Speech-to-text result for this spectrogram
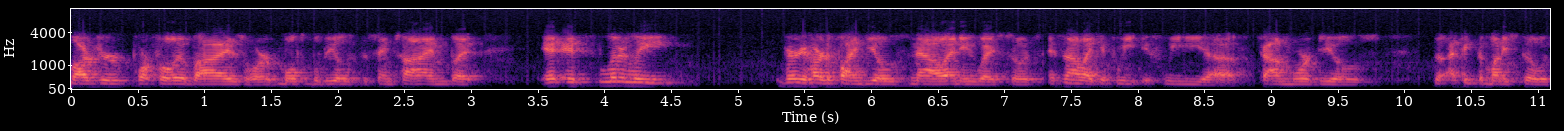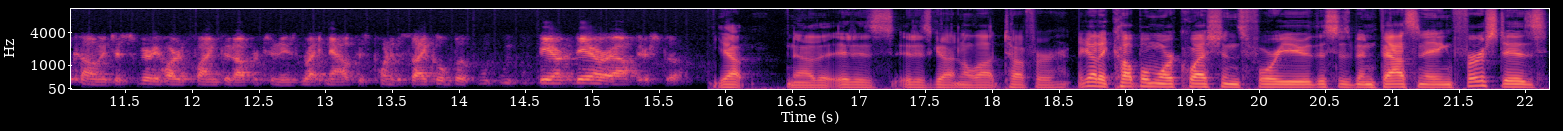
larger portfolio buys or multiple deals at the same time. But it, it's literally very hard to find deals now anyway. So it's, it's not like if we if we uh, found more deals, I think the money still would come. It's just very hard to find good opportunities right now at this point of the cycle. But we, they are they are out there still. Yep. Now that it is it has gotten a lot tougher. I got a couple more questions for you. This has been fascinating. First is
